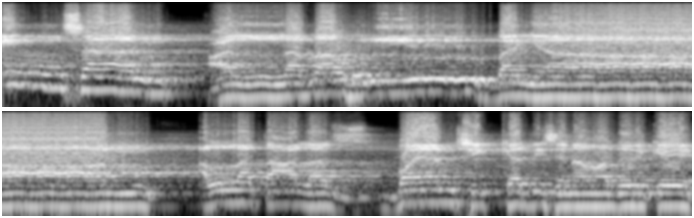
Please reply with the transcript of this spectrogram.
ইনসান আল্লামাহুল বায়ান আল্লাহ তাআলা বয়ান শিক্ষা আমাদেরকে,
